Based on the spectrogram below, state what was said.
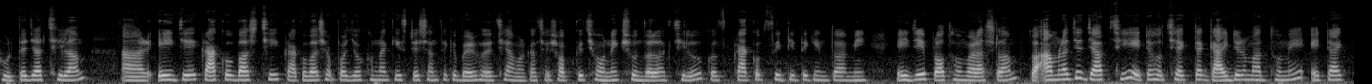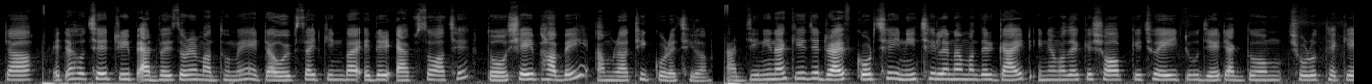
ঘুরতে যাচ্ছিলাম। আর এই যে ক্রাকব আসছি ক্রাকব আসার পর যখন নাকি স্টেশন থেকে বের হয়েছে, আমার কাছে সব কিছু অনেক সুন্দর লাগছিল। বিকজ ক্রাকব সিটিতে কিন্তু আমি এই যে প্রথমবার আসলাম। তো আমরা যে যাচ্ছি, এটা হচ্ছে একটা গাইডের মাধ্যমে। এটা একটা, এটা হচ্ছে ট্রিপ অ্যাডভাইজরের মাধ্যমে। এটা ওয়েবসাইট কিংবা এদের অ্যাপসও আছে। তো সেইভাবেই আমরা ঠিক করেছিলাম। আর যিনি নাকি যে ড্রাইভ করছে, ইনি ছিলেন আমাদের গাইড ইনি আমাদেরকে সব কিছু এই টু জেড একদম শুরু থেকে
